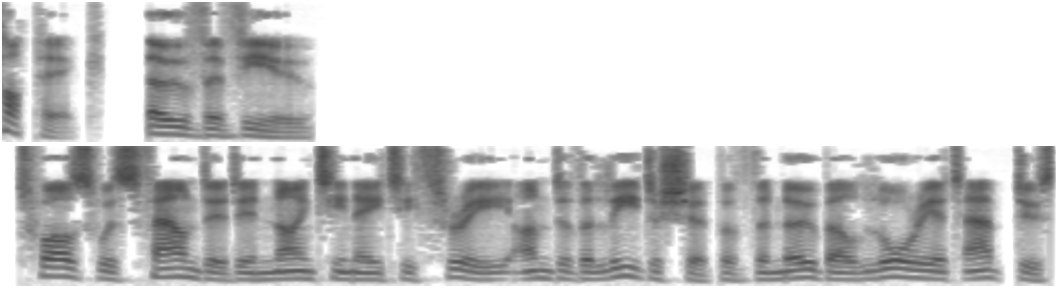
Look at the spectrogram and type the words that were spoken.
Topic Overview TWAS was founded in 1983 under the leadership of the Nobel laureate Abdus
